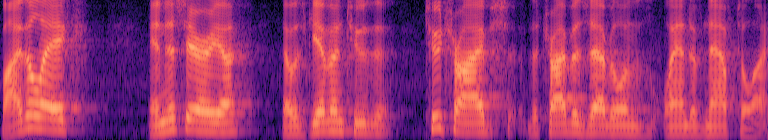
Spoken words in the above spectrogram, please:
by the lake in this area that was given to the two tribes, the tribe of Zebulun, the land of Naphtali.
